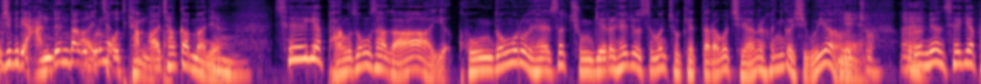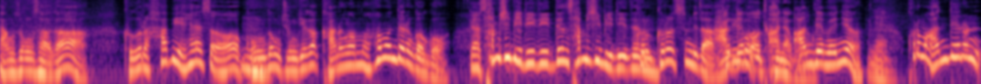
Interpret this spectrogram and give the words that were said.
30일이 안 된다고 아니, 그러면 자- 어떻게 합니까? 아, 잠깐만요. 음. 세계 방송사가 공동으로 해서 중계를 해줬으면 좋겠다라고 제안을 한 것이고요. 그렇죠. 예. 그러면 세계 방송사가 그걸 합의해서 음. 공동 중계가 가능하면 하면 되는 거고. 그러니까 31일이든 30일이든 그, 그렇습니다. 안 그리고 되면 어떡하냐고요? 아, 안 되면요. 예. 그럼 안 되는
